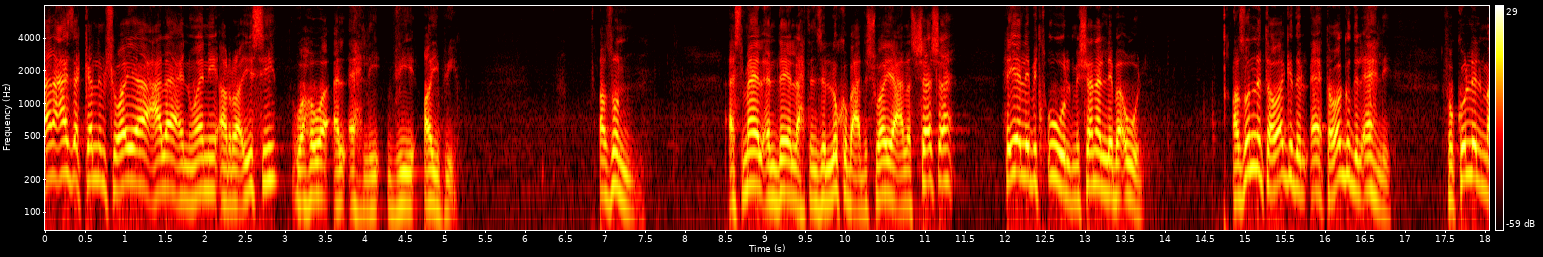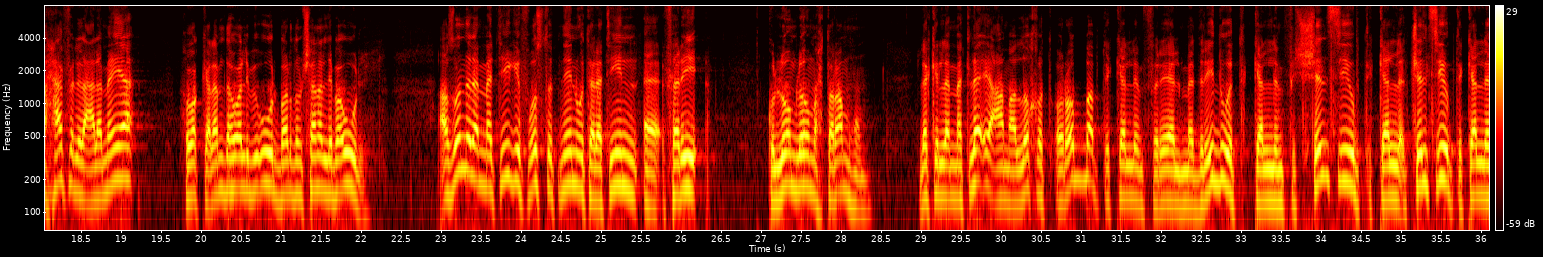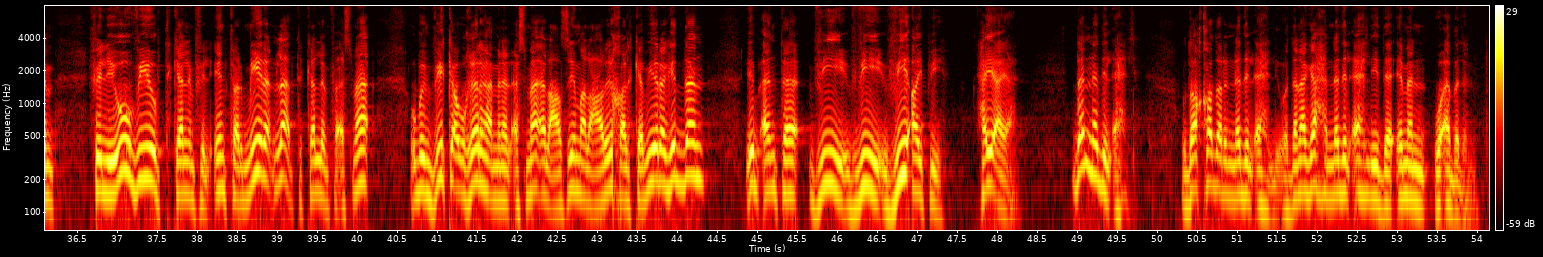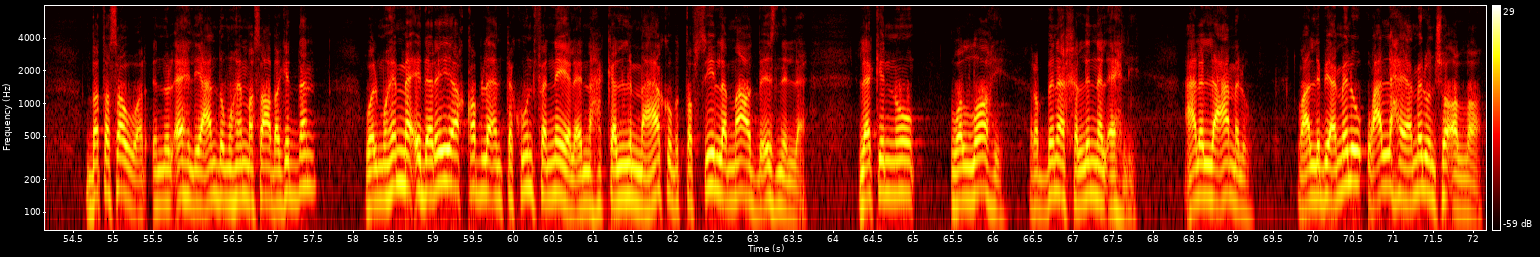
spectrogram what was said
أنا عايز أتكلم شوية على عنواني الرئيسي وهو الأهلي في اي بي أظن أسماء الأندية اللي هتنزل لكم بعد شوية على الشاشة هي اللي بتقول مش أنا اللي بقول. أظن تواجد الأه- تواجد الأهلي في كل المحافل العالمية هو الكلام ده هو اللي بيقول برضه مش أنا اللي بقول. أظن لما تيجي في وسط 32 آه، فريق كلهم لهم احترامهم لكن لما تلاقي عمالقة أوروبا بتتكلم في ريال مدريد وبتتكلم في تشيلسي وبتتكلم تشيلسي وبتتكلم في اليوفي وبتتكلم في الإنتر ميلان لا بتتكلم في أسماء وبنفيكا وغيرها من الأسماء العظيمة العريقة الكبيرة جدا يبقى أنت في في في اي بي حقيقه يعني. ده النادي الأهلي وده قدر النادي الأهلي وده نجاح النادي الأهلي دائما وابدا. بتصور إنه الأهلي عنده مهمة صعبة جدا والمهمة إدارية قبل أن تكون فنية لأن هتكلم معاكم بالتفصيل لما أقعد بإذن الله. لكنه والله ربنا يخلينا الاهلي على اللي عمله وعلى اللي بيعمله وعلى اللي هيعمله إن شاء الله.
